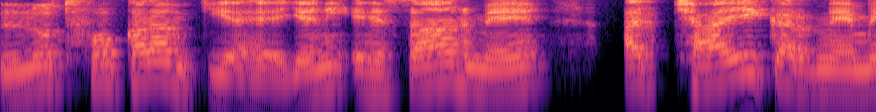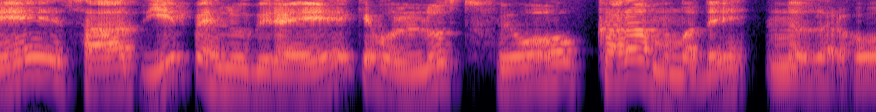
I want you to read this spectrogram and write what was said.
लुत्फ करम किया है। यानी एहसान में अच्छाई करने में साथ ये पहलू भी रहे कि वो लुत्फ व करम मद नज़र हो।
